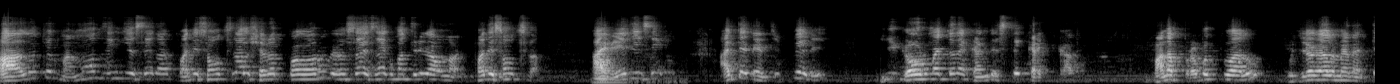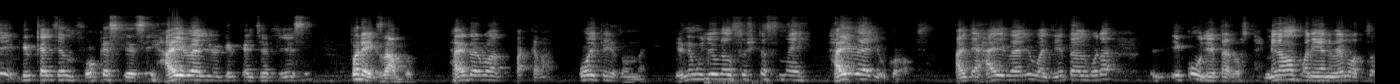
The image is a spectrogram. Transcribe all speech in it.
ఆ ఆలోచన మన్మోహన్ సింగ్ చేశారా? పది సంవత్సరాలు శరద్ పవార్ వ్యవసాయ శాఖ మంత్రిగా ఉన్నాడు. పది సంవత్సరాలు. ఆయన ఏం చేశారు? అంటే నేను చెప్పేది ఈ గవర్నమెంట్ అనే ఖండిస్తే కరెక్ట్ కాదు. మన ప్రభుత్వాలు ఉద్యోగాల మీద అంటే అగ్రికల్చర్ ఫోకస్ చేసి హై వాల్యూ అగ్రికల్చర్ చేసి ఫర్ ఎగ్జాంపుల్ హైదరాబాద్ పక్కన పోల్ట్రీస్ ఉన్నాయి. ఎన్ని ఉద్యోగాలు సృష్టిస్తున్నాయి? High value crops. అయితే హై వాల్యూ వాళ్ళ జీతాలు కూడా ఎక్కువ జీతాలు వస్తాయి. మినిమం పదిహేను వేలు వస్తా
